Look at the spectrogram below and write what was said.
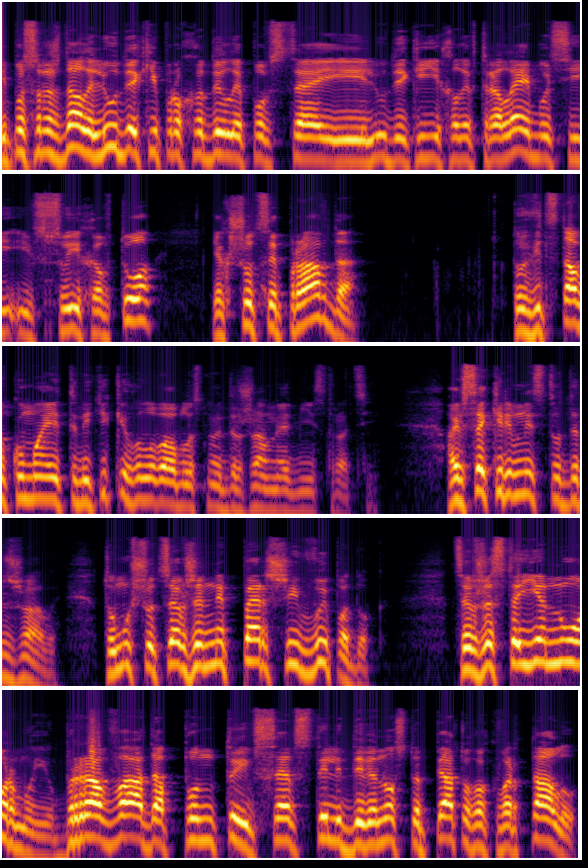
і постраждали люди, які проходили повз це, і люди, які їхали в тролейбусі і в своїх авто. Якщо це правда, то відставку має йти не тільки голова обласної державної адміністрації, а й все керівництво держави. Тому що це вже не перший випадок. Це вже стає нормою. Бравада, понти, все в стилі 95-го кварталу,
